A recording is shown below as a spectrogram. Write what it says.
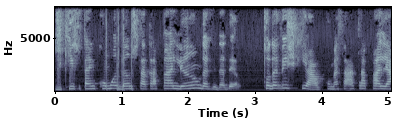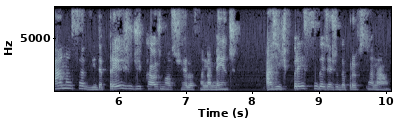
de que isso está incomodando, está atrapalhando a vida dela. Toda vez que algo começa a atrapalhar a nossa vida, prejudicar os nossos relacionamentos, a gente precisa de ajuda profissional.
